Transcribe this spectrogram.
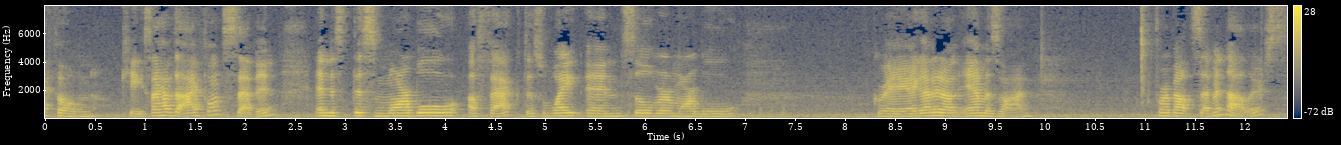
iPhone case. I have the iPhone 7 and it's this marble effect, this white and silver marble gray. I got it on Amazon for about $7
